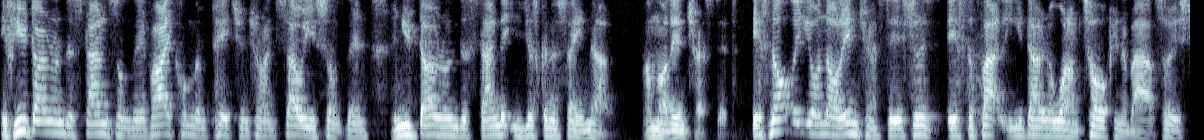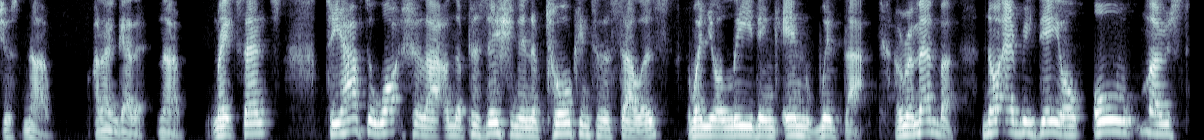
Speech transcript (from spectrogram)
If you don't understand something, if I come and pitch and try and sell you something and you don't understand it, you're just going to say no. I'm not interested. It's not that you're not interested. It's just it's the fact that you don't know what I'm talking about. So it's just no, I don't get it. No, makes sense. So you have to watch for that and the positioning of talking to the sellers when you're leading in with that. And remember, not every deal, almost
